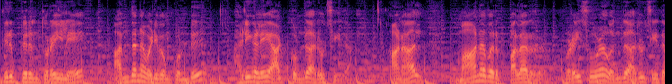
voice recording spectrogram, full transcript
திருப்பெருந்துறையிலே அந்தன வடிவம் கொண்டு அடிகளை ஆட்கொண்டு அருள் செய்தான். ஆனால் மாணவர் பலர் உடைசூழ வந்து அருள் செய்த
